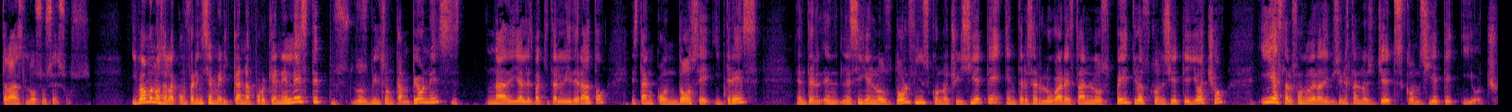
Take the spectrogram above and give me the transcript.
tras los sucesos. Y vámonos a la conferencia americana, porque en el este pues, los Bills son campeones, nadie ya les va a quitar el liderato, están con 12 y 3. le siguen los Dolphins con 8 y 7. En tercer lugar están los Patriots con 7 y 8. Y hasta el fondo de la división están los Jets con 7 y 8.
